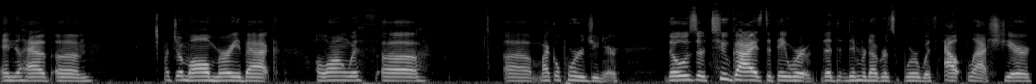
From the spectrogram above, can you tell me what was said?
and you'll have um, Jamal Murray back along with uh, uh, Michael Porter Jr. Those are two guys that they were that the Denver Nuggets were without last year,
